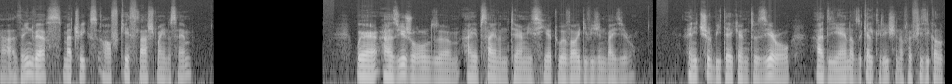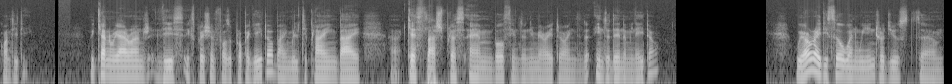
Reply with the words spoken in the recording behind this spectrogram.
uh, the inverse matrix of k slash minus m, where, as usual, the i epsilon term is here to avoid division by zero. And it should be taken to zero at the end of the calculation of a physical quantity. We can rearrange this expression for the propagator by multiplying by uh, k slash plus m both in the numerator and in the, in the denominator. We already saw when we introduced um,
